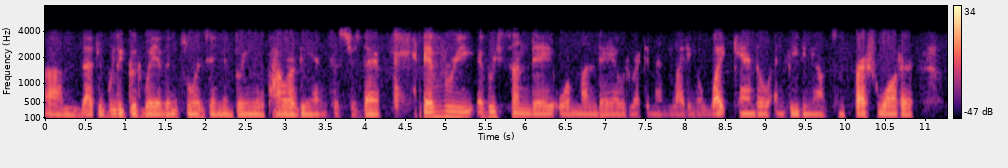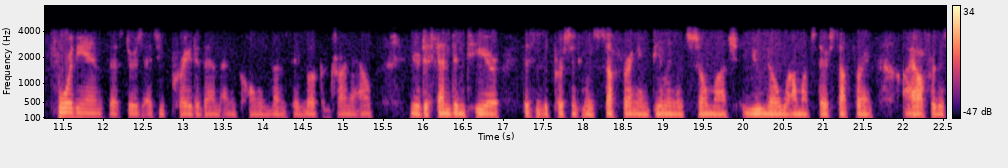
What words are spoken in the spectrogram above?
Um, that's a really good way of influencing and bringing the power of the ancestors there. Every every Sunday or Monday, I would recommend lighting a white candle and leaving out some fresh water for the ancestors as you pray to them and call them. Say, look, I'm trying to help your descendant here. This is a person who is suffering and dealing with so much. You know how much they're suffering. I offer this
